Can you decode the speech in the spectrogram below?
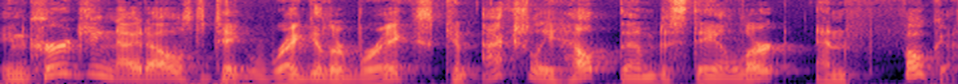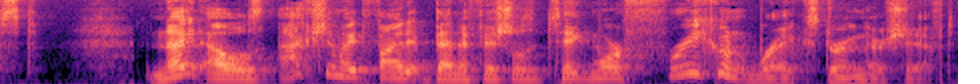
Encouraging night owls to take regular breaks can actually help them to stay alert and focused. Night owls actually might find it beneficial to take more frequent breaks during their shift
